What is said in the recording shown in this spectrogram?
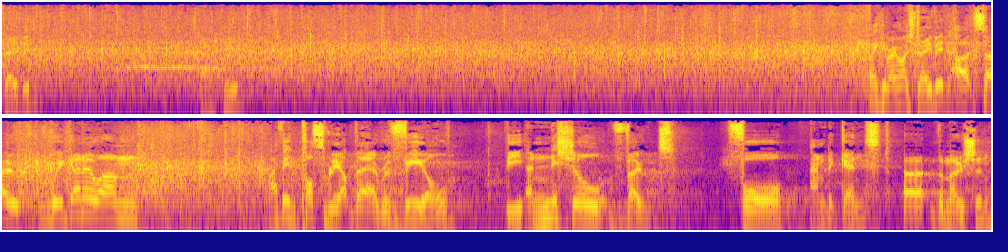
David. Thank you. Thank you very much, David. Uh, so we're going to, um, I think, possibly up there, reveal the initial vote for and against uh, the motion.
